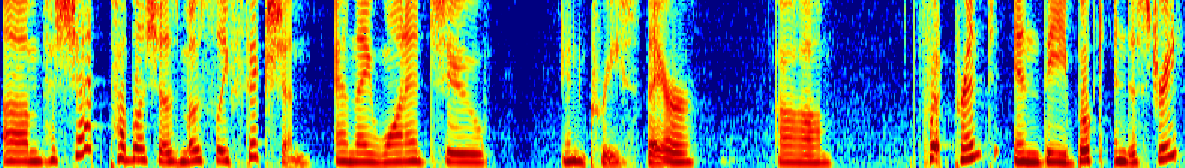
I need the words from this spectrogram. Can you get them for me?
Um, Hachette publishes mostly fiction, and they wanted to increase their uh, footprint in the book industry.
